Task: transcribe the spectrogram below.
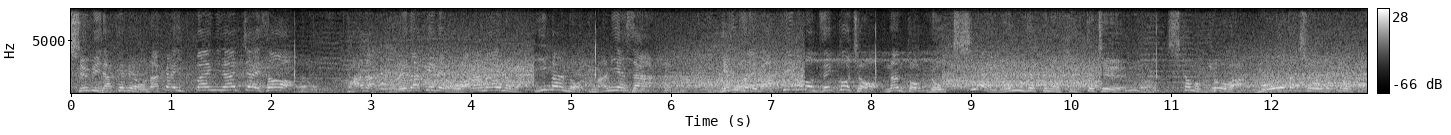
守備だけでお腹いっぱいになっちゃいそう。ただこれだけで終わらないのが今の今宮さん。現在バッティングも絶好調。なんと6試合連続のヒット中。しかも今日は猛打賞どころか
